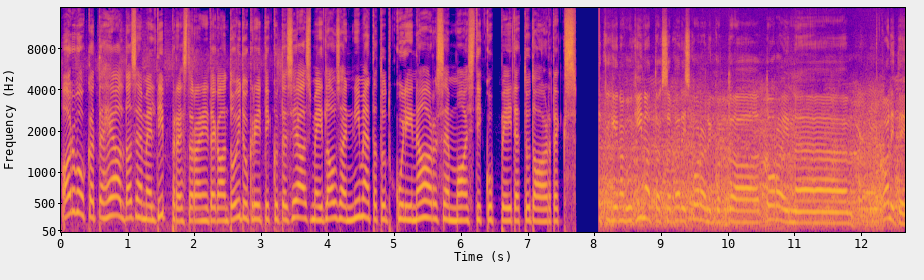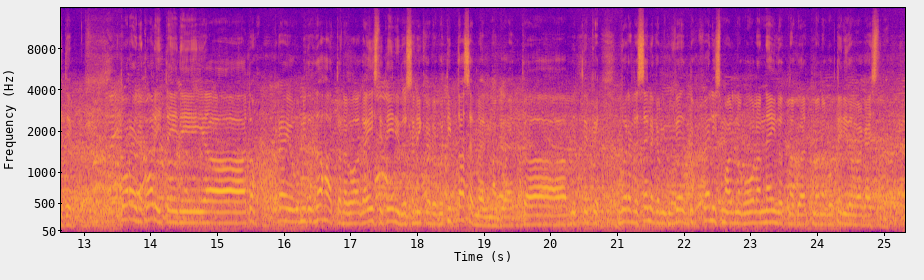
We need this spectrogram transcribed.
arvukate heal tasemel tipprestoranidega on toidukriitikute seas meid lausa nimetatud kulinaarse maastiku peidetud aardeks ikkagi nagu hinnatakse päris korralikult äh, tooraine äh, kvaliteedi, kvaliteedi ja noh, räägigu mida tahate nagu, aga Eesti teenindus on ikka nagu tipptasemel nagu, et äh, mitte võrreldes sellega, nagu noh, välismaal nagu olen näinud nagu, et me nagu teenindame väga hästi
